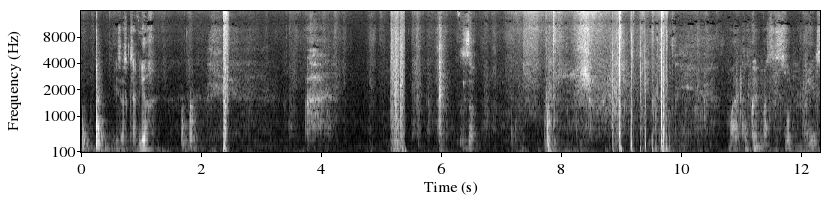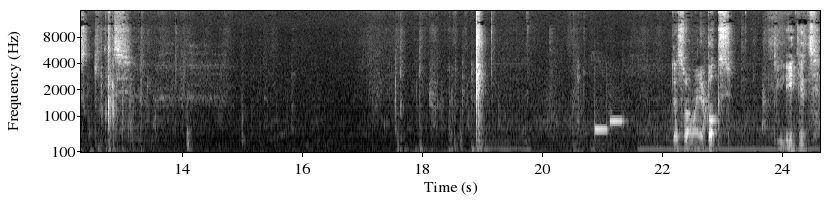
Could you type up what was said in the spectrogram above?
Hier ist das Klavier. So. Mal gucken, was es so Neues gibt. Das war meine Box. Die lädt jetzt.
